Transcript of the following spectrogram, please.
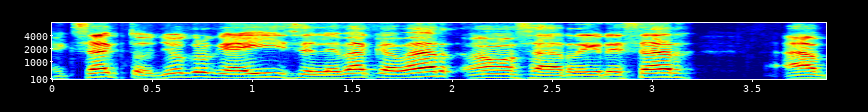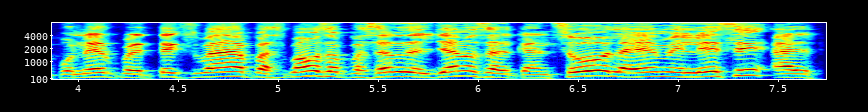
Exacto, yo creo que ahí se le va a acabar, vamos a regresar a poner pretexto, vamos a pasar del ya nos alcanzó la MLS al,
